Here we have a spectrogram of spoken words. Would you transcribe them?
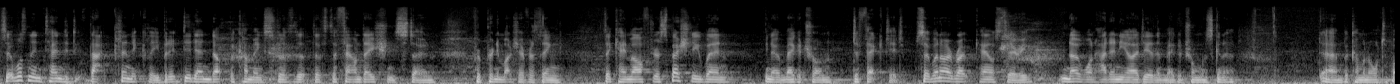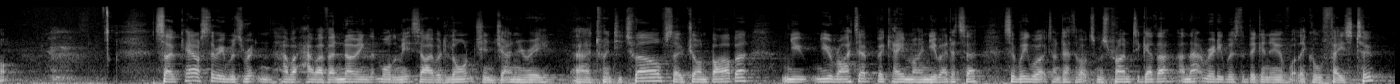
So it wasn't intended that clinically, but it did end up becoming sort of the, the, the foundation stone for pretty much everything that came after, especially when you know Megatron defected. So when I wrote Chaos Theory, no one had any idea that Megatron was going to um, become an Autobot. So Chaos Theory was written, however, knowing that More Than Meets the Eye would launch in January uh, 2012. So John Barber, new, new writer, became my new editor. So we worked on Death of Optimus Prime together, and that really was the beginning of what they call Phase 2.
